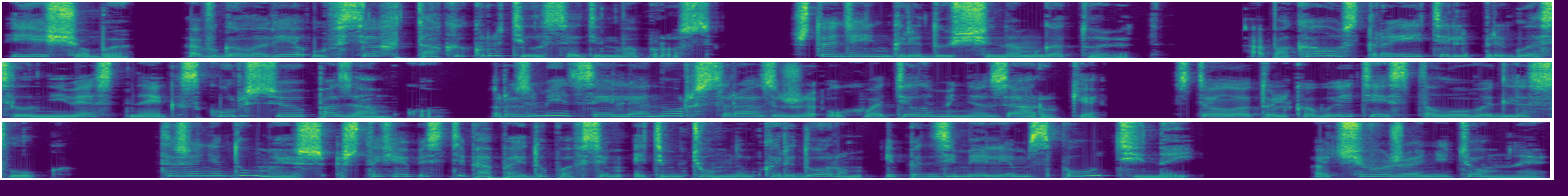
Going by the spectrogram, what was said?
Еще бы, в голове у всех так и крутился один вопрос. Что день грядущий нам готовит? А пока устроитель пригласил невест на экскурсию по замку. Разумеется, Элеонор сразу же ухватила меня за руки. Стоило только выйти из столовой для слуг. «Ты же не думаешь, что я без тебя пойду по всем этим темным коридорам и подземельям с паутиной?» «Отчего же они темные?»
